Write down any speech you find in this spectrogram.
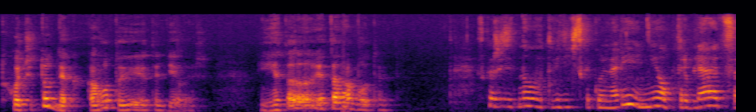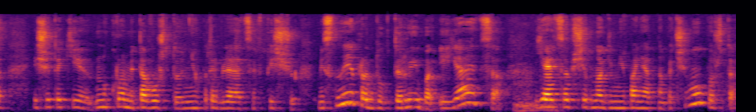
хочет тот, для кого ты это делаешь. И это, это работает. Скажите, ну вот в ведической кулинарии не употребляются еще такие, ну кроме того, что не употребляются в пищу, мясные продукты, рыба и яйца. Яйца вообще многим непонятно почему, потому что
